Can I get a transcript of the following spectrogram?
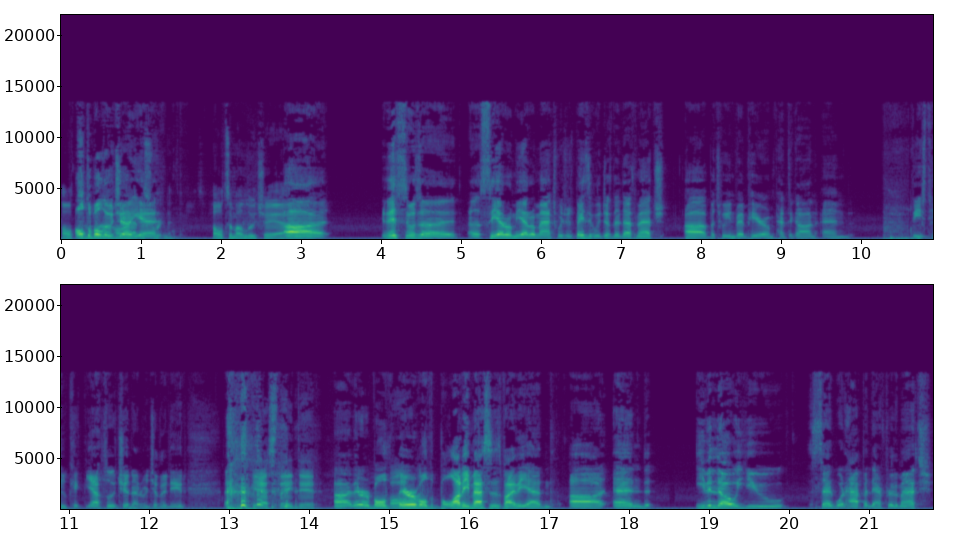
Ultima oh, Lucha, this yeah. Ultima Lucha, yeah. Uh, this was a, a Cero Miedo match, which was basically just a death match uh, between Vampiro and Pentagon, and these two kicked the absolute shit out of each other, dude. yes, they did. Uh, they were both Oh, they were both bloody messes by the end. Uh, and even though you said what happened after the match,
